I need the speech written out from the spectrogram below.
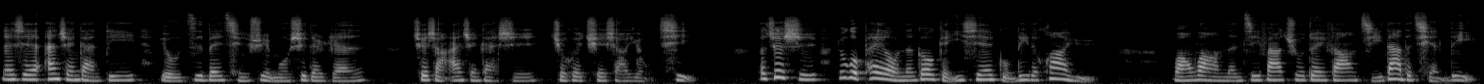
那些安全感低、有自卑情绪模式的人，缺少安全感时，就会缺少勇气。而这时，如果配偶能够给一些鼓励的话语，往往能激发出对方极大的潜力。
